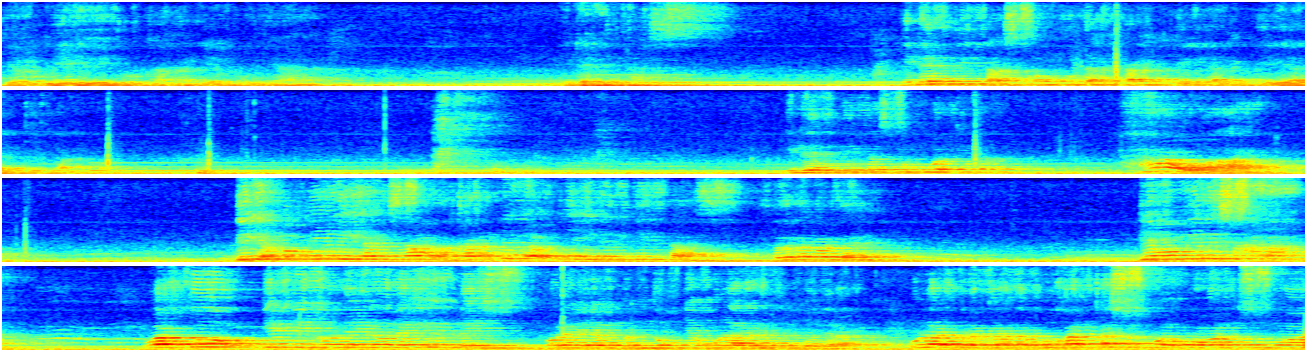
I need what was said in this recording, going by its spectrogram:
Dia memilih itu karena dia punya identitas. Identitas memudahkan pilihan-pilihan kita. Identitas membuat kita Hawa dia memilih yang salah karena dia tidak punya identitas. Saudara saya? Dia memilih salah. Waktu dia digodain oleh iblis, oleh yang bentuknya ular itu, saudara. Ular berkata, bukankah sebuah pohon semua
